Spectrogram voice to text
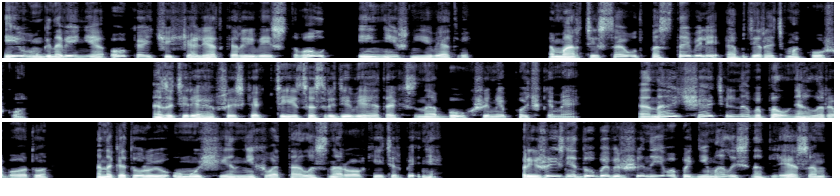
и в мгновение ока очищали от коры весь ствол и нижние ветви. Марти Саут поставили обдирать макушку. Затерявшись, как птица среди веток с набухшими почками, она тщательно выполняла работу, на которую у мужчин не хватало сноровки и терпения. При жизни дуба вершина его поднималась над лесом,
